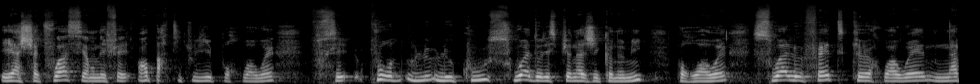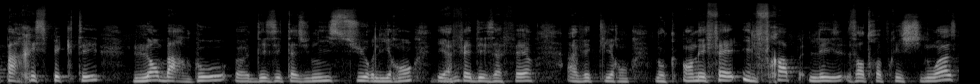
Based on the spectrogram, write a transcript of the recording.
Et à chaque fois, c'est en effet, en particulier pour Huawei, c'est pour le, coup soit de l'espionnage économique pour Huawei, soit le fait que Huawei n'a pas respecté l'embargo euh, des États-Unis sur l'Iran et a mhm. fait des affaires avec l'Iran. Donc en effet, il frappe les entreprises chinoises.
